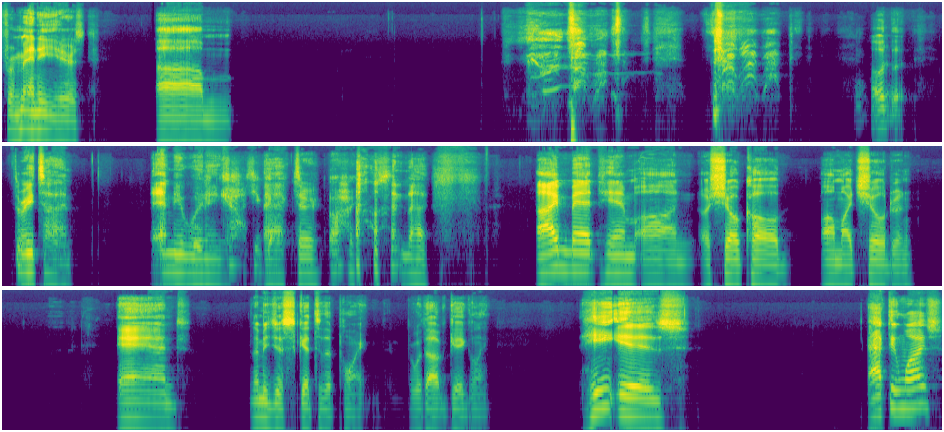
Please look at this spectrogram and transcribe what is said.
for many years. Um, oh, the three-time Emmy-winning God, you got- actor. Oh, I met him on a show called All My Children. And let me just get to the point without giggling. He is acting wise,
